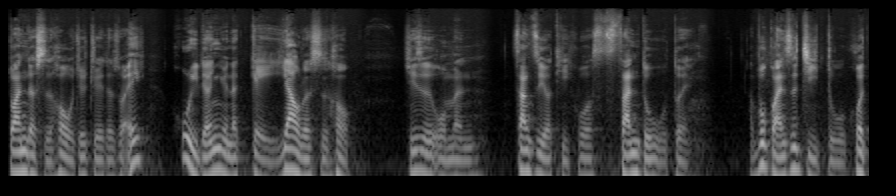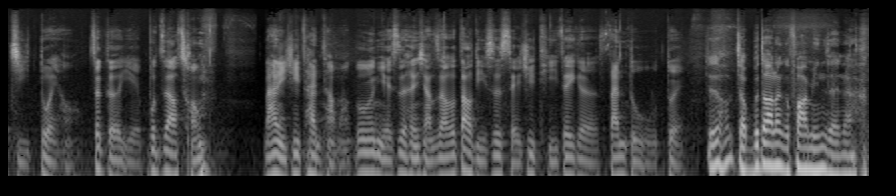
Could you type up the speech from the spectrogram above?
端的时候，我就觉得说，哎，护理人员的给药的时候，其实我们上次有提过三毒五对，不管是几毒或几对哦，这个也不知道从哪里去探讨嘛。顾问也是很想知道，说到底是谁去提这个三毒五对，就是找不到那个发明人啊，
